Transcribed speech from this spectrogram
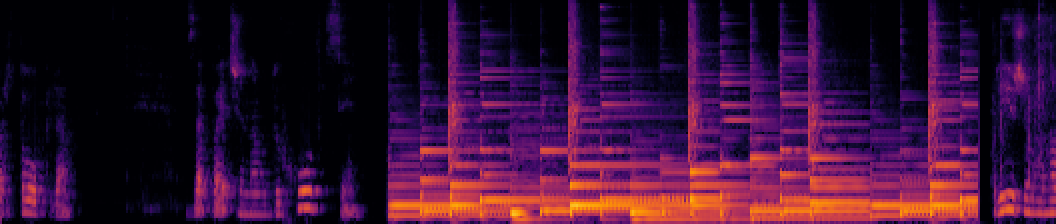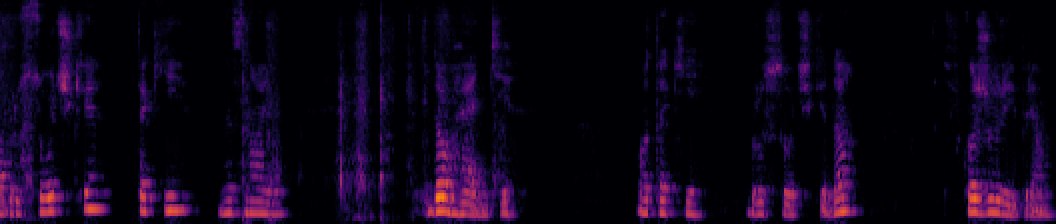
картопля запечена в духовці. Ріжемо на брусочки такі, не знаю, довгенькі. Отакі брусочки, да? В кожурі прям.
